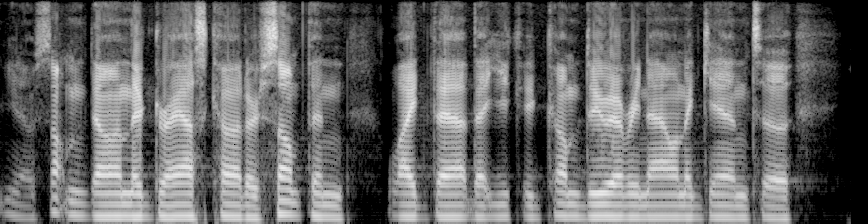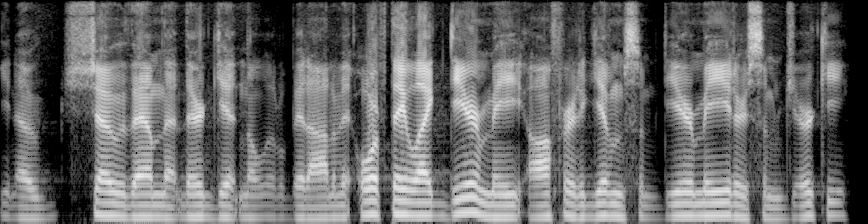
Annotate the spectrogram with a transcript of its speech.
you know something done, their grass cut or something like that, that you could come do every now and again to you know show them that they're getting a little bit out of it. Or if they like deer meat, offer to give them some deer meat or some jerky.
